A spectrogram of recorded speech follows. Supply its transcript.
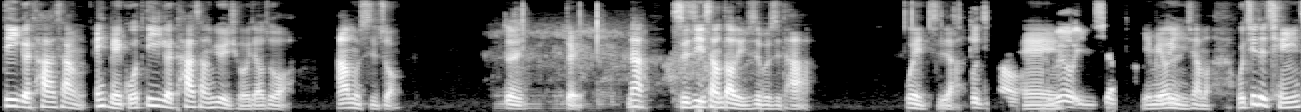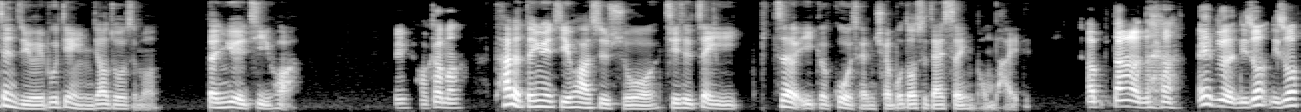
第一个踏上，哎，美国第一个踏上月球叫做阿姆斯壮。对对，那实际上到底是不是他？未知啊，不知道，哎，有没有影像？也没有影像嘛。我记得前一阵子有一部电影叫做什么《登月计划》，哎，好看吗？他的登月计划是说，其实这一这一个过程全部都是在摄影棚拍的啊。当然了，哎，不是，你说你说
